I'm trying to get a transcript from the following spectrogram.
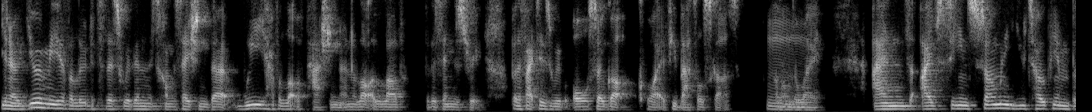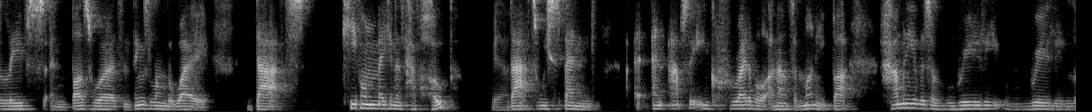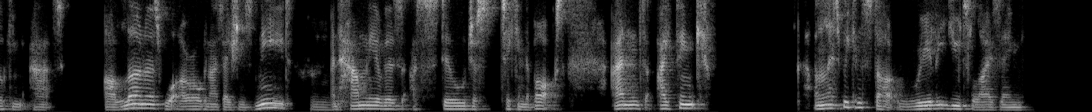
you know, you and me have alluded to this within this conversation that we have a lot of passion and a lot of love for this industry. But the fact is, we've also got quite a few battle scars mm. along the hmm. way. And I've seen so many utopian beliefs and buzzwords and things along the way that keep on making us have hope yeah. that we spend an absolutely incredible amount of money. But how many of us are really, really looking at our learners, what our organizations need, mm. and how many of us are still just ticking the box. And I think unless we can start really utilizing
